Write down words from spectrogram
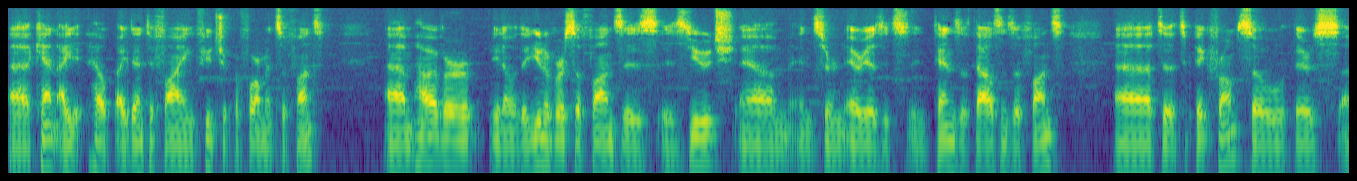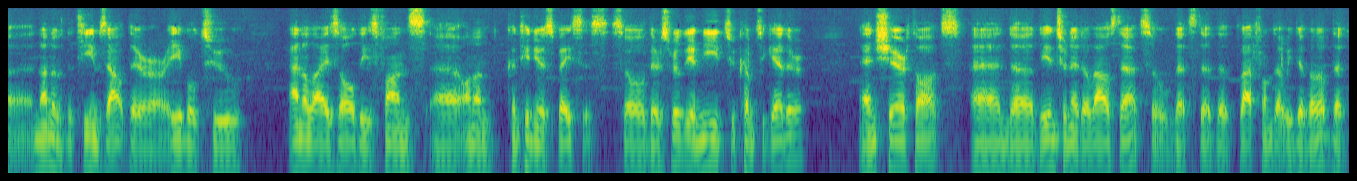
uh, can I- help identifying future performance of funds. Um, however, you know the universe of funds is is huge. Um, in certain areas, it's in tens of thousands of funds uh, to to pick from. So there's uh, none of the teams out there are able to analyze all these funds uh, on a continuous basis. So there's really a need to come together and share thoughts. And uh, the internet allows that. So that's the, the platform that we developed that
